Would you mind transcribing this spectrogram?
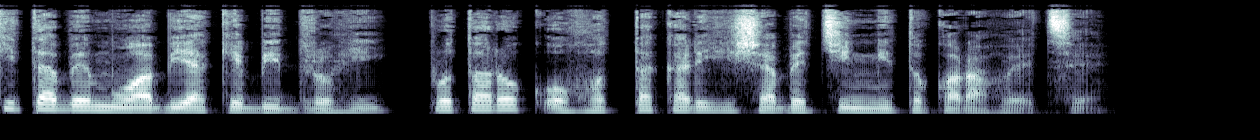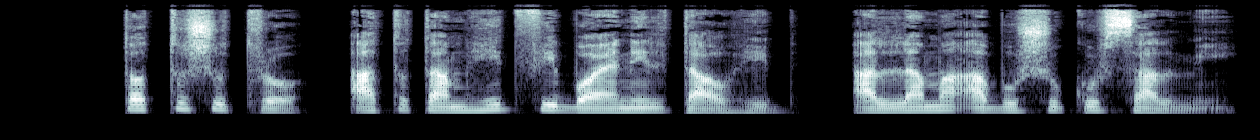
কিতাবে মুয়াবিয়াকে বিদ্রোহী, প্রতারক ও হত্যাকারী হিসাবে চিহ্নিত করা হয়েছে। তথ্যসূত্র আত তামহিদ ফি বয়ানিল তাওহিদ। আল্লামা আবু শুকুর সালমি।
